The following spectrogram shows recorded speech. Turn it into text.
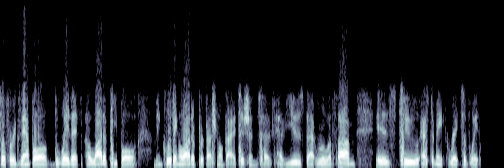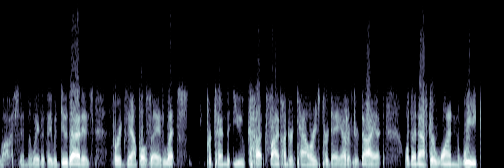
So, for example, the way that a lot of people, including a lot of professional dietitians, have, have used that rule of thumb is to estimate rates of weight loss. And the way that they would do that is, for example, say, let's pretend that you cut 500 calories per day out of your diet. Well, then after one week,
